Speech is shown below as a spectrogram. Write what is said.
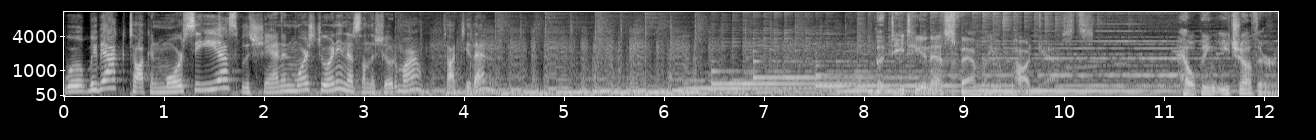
We'll be back talking more CES with Shannon Morse joining us on the show tomorrow. Talk to you then. The DTNS family of podcasts, helping each other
